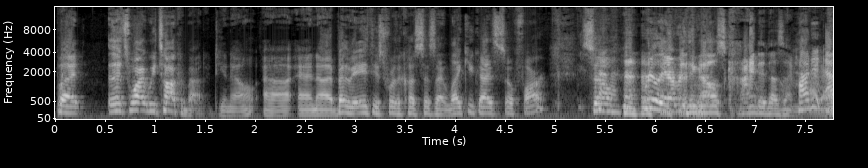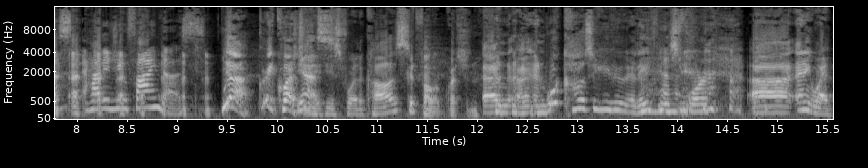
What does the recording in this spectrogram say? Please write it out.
But that's why we talk about it, you know. Uh, and uh, by the way, Atheist for the Cause says I like you guys so far. So really, everything else kind of doesn't how matter. did us, how did you find us Yeah, great question, Yes. Atheist for the Cause. Good follow up question. And, uh, and what cause are you at Atheist for? Uh, anyway,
